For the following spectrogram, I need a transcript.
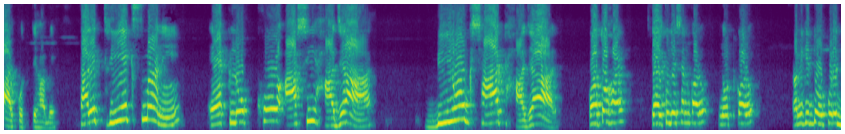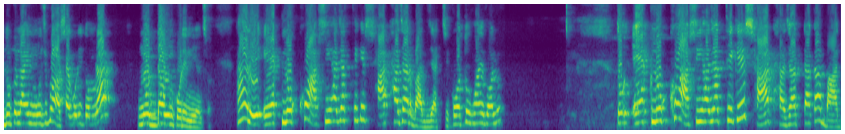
বার করতে হবে? তাহলে থ্রি এক্স মানে এক লক্ষ আশি হাজার বিয়োগ ষাট হাজার। কত হয়? ক্যালকুলেশন করো নোট করো। আমি কিন্তু ওপরের দুটো লাইন মুছবো, আশা করি তোমরা নোট ডাউন করে নিয়েছো। তাহলে এক লক্ষ আশি হাজার থেকে ষাট হাজার বাদ যাচ্ছে। কত হয় বলো? তো এক লক্ষ আশি হাজার থেকে ষাট হাজার টাকা বাদ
